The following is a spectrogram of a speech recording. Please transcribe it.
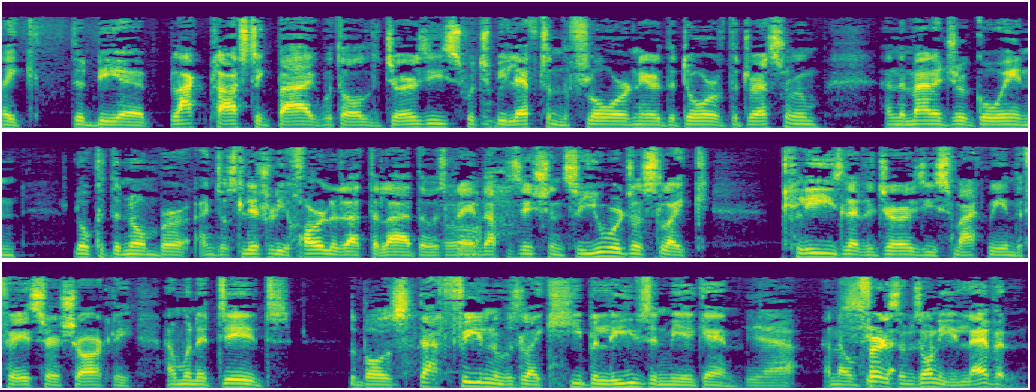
Like there'd be a black plastic bag with all the jerseys, which would be left on the floor near the door of the dressing room, and the manager would go in, look at the number, and just literally hurl it at the lad that was playing oh. that position. So you were just like, please let a jersey smack me in the face here shortly. And when it did, the buzz. that feeling was like he believes in me again. Yeah. And now, first, that- it was only eleven.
